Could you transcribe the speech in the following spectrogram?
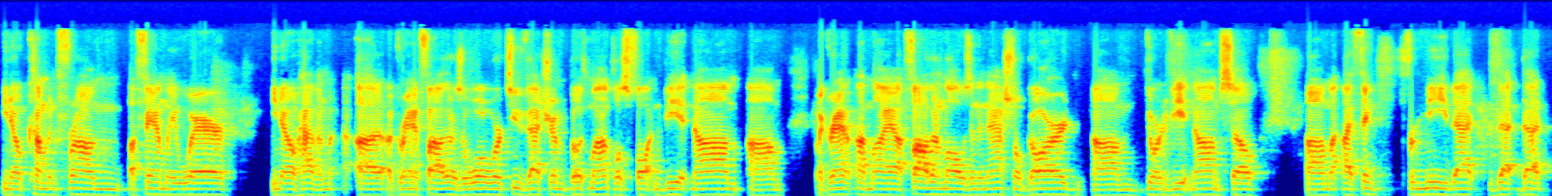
you know, coming from a family where you know, having a, a, grandfather as a World War II veteran. Both my uncles fought in Vietnam. Um, my grand, uh, my uh, father-in-law was in the National Guard um, during Vietnam. So um, I think for me that that that,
